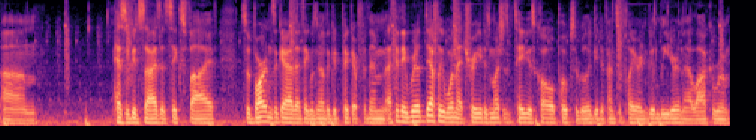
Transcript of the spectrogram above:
Um, has some good size at six five. So Barton's a guy that I think was another good pickup for them. I think they definitely won that trade as much as Octavius Caldwell Pope's a really good defensive player and good leader in that locker room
